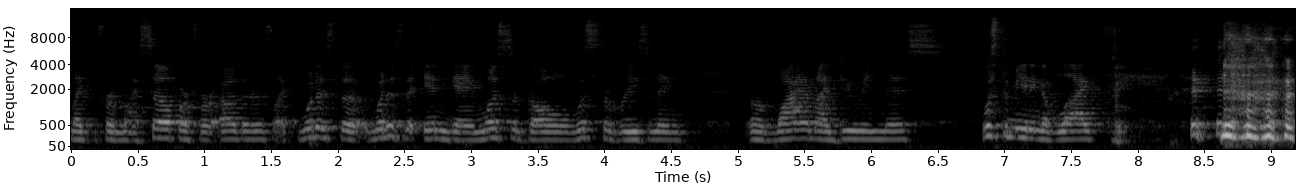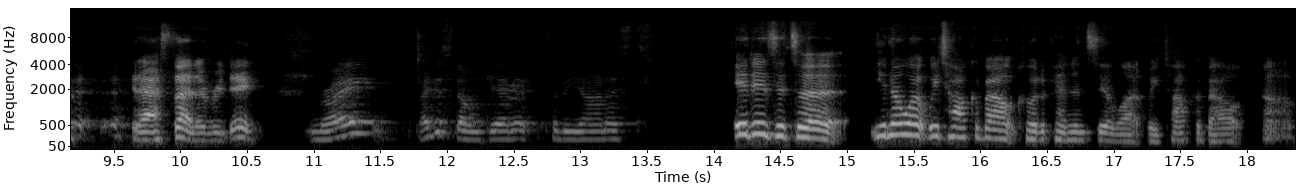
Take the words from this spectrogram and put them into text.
Like for myself or for others? Like what is the what is the end game? What's the goal? What's the reasoning? Uh, why am i doing this? What's the meaning of life? I ask that every day. right? I just don't get it to be honest. It is. It's a you know what? We talk about codependency a lot. We talk about um,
